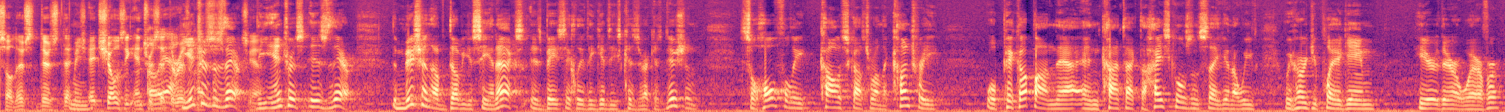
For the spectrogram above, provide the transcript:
So there's there's I mean- it shows the interest Oh, that there is. The interest is there. yeah. The interest is there. The mission of WCNX is basically to give these kids recognition. So hopefully, college scouts around the country will pick up on that and contact the high schools and say, you know, we've we heard you play a game here, there, or wherever,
